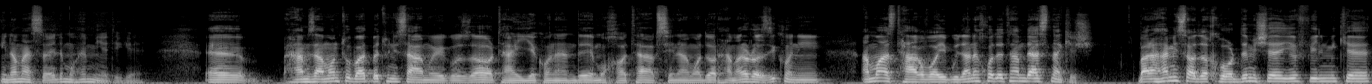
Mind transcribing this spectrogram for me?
اینا مسائل مهمیه دیگه. همزمان تو باید بتونی سرمایه گذار تهیه کننده مخاطب سینمادار همه رو راضی کنی اما از تقوایی بودن خودت هم دست نکشی. برای همین صادق خورده میشه یه فیلمی که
